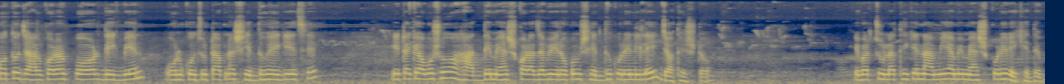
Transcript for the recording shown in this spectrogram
মতো জাল করার পর দেখবেন ওল কচুটা আপনার সেদ্ধ হয়ে গিয়েছে। এটাকে অবশ্য হাত দিয়ে ম্যাশ করা যাবে এরকম সেদ্ধ করে নিলেই যথেষ্ট। এবার চুলা থেকে নামিয়ে আমি ম্যাশ করে রেখে দেব।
